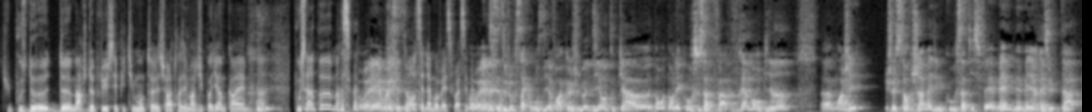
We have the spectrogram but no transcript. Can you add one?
tu pousses deux, deux marches de plus et puis tu montes sur la troisième marche du podium quand même hein. pousse un peu mince ouais ouais c'est non c'est de la mauvaise foi c'est ouais mais c'est toujours ça qu'on se dit enfin que je me dis en tout cas dans, dans les courses où ça va vraiment bien moi j'ai je sors jamais d'une course satisfait. Même mes meilleurs résultats,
